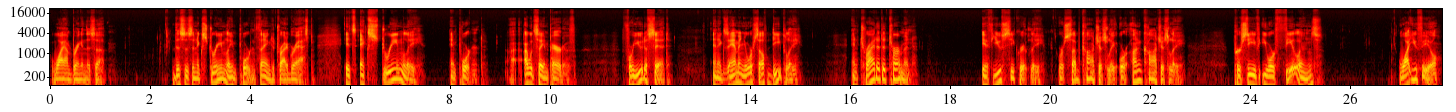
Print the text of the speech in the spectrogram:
why I'm bringing this up. This is an extremely important thing to try to grasp. It's extremely important, I would say imperative, for you to sit and examine yourself deeply and try to determine if you secretly or subconsciously or unconsciously perceive your feelings, what you feel,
